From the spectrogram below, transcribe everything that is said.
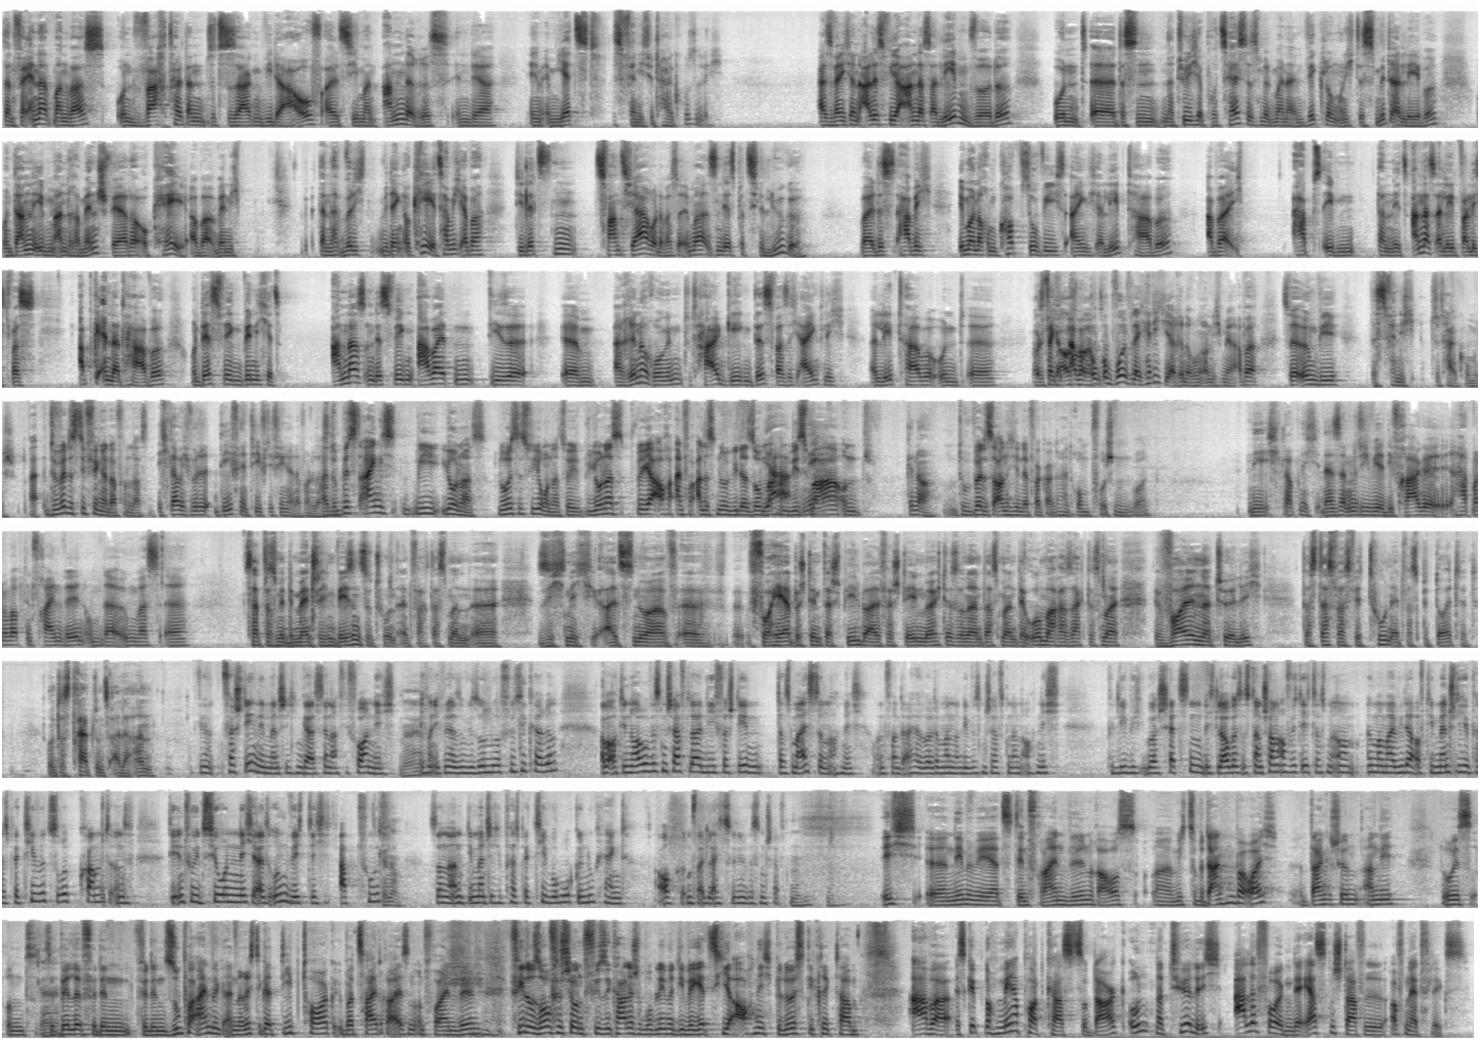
dann verändert man was und wacht halt dann sozusagen wieder auf als jemand anderes in der, im, im Jetzt. Das fände ich total gruselig. Also wenn ich dann alles wieder anders erleben würde und äh, das ein natürlicher Prozess ist mit meiner Entwicklung und ich das miterlebe und dann eben ein anderer Mensch werde, okay, aber wenn ich dann würde ich mir denken, okay, jetzt habe ich aber die letzten 20 Jahre oder was auch immer, sind jetzt plötzlich eine Lüge. Weil das habe ich immer noch im Kopf, so wie ich es eigentlich erlebt habe, aber ich habe es eben dann jetzt anders erlebt, weil ich was abgeändert habe und deswegen bin ich jetzt anders und deswegen arbeiten diese ähm, Erinnerungen total gegen das, was ich eigentlich erlebt habe und äh, Was vielleicht, aber obwohl vielleicht hätte ich die Erinnerung auch nicht mehr, aber es wäre irgendwie, das fände ich total komisch. Du würdest die Finger davon lassen. Ich glaube, ich würde definitiv die Finger davon lassen. Also du bist eigentlich wie Jonas. Louis ist wie Jonas. Jonas will ja auch einfach alles nur wieder so Ja, machen, wie es nee. war. Und genau. du würdest auch nicht in der Vergangenheit rumpfuschen wollen. Nee, ich glaube nicht. Das ist natürlich wieder die Frage, hat man überhaupt den freien Willen, um da irgendwas... Äh, Es hat was mit dem menschlichen Wesen zu tun, einfach, dass man äh, sich nicht als nur äh, vorherbestimmter Spielball verstehen möchte, sondern dass man, der Uhrmacher sagt das mal, wir wollen natürlich, dass das, was wir tun, etwas bedeutet. Und das treibt uns alle an. wir verstehen den menschlichen Geist ja nach wie vor nicht. Naja. Ich meine, ich bin ja sowieso nur Physikerin, aber auch die Neurowissenschaftler, die verstehen das meiste noch nicht. Und von daher sollte man dann die Wissenschaften dann auch nicht beliebig überschätzen. Und ich glaube, es ist dann schon auch wichtig, dass man immer mal wieder auf die menschliche Perspektive zurückkommt und die Intuition nicht als unwichtig abtut, Genau. sondern die menschliche Perspektive hoch genug hängt, auch im Vergleich zu den Wissenschaften. Ich äh, nehme mir jetzt den freien Willen raus, äh, mich zu bedanken bei euch. Dankeschön, Andi, Luis und Sibylle für den, für den super Einblick. Ein richtiger Deep Talk über Zeitreisen und freien Willen. Philosophische und physikalische Probleme, die wir jetzt hier auch nicht gelöst gekriegt haben. Aber es gibt noch mehr Podcasts zu Dark und natürlich alle Folgen der ersten Staffel auf Netflix.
